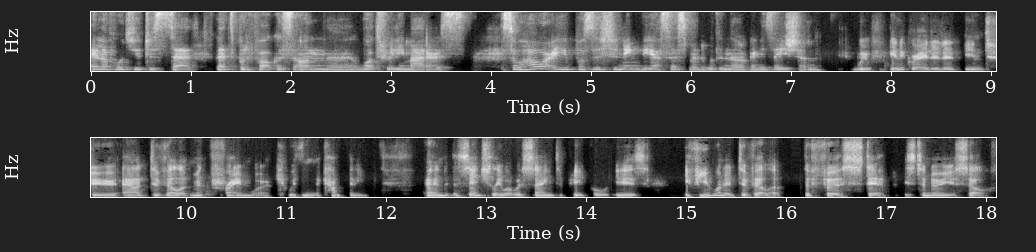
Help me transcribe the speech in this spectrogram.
I love what you just said. Let's put focus on uh, what really matters. So, how are you positioning the assessment within the organization? We've integrated it into our development framework within the company. And essentially, what we're saying to people is if you want to develop, the first step is to know yourself.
